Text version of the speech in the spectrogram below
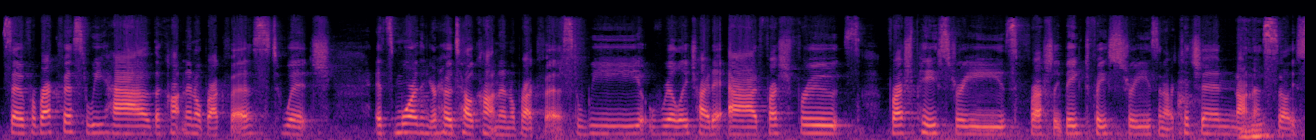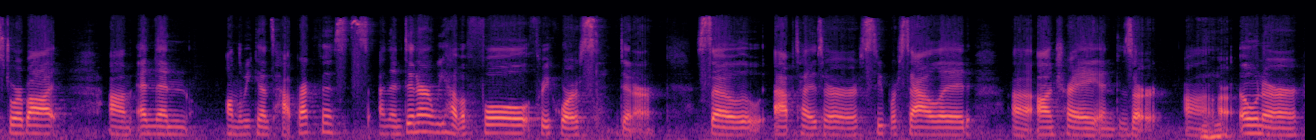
So for breakfast, we have the continental breakfast, which it's more than your hotel continental breakfast. We really try to add fresh fruits, fresh pastries, freshly baked pastries in our kitchen, not necessarily store bought. Um, and then on the weekends, hot breakfasts. And then dinner, we have a full three course dinner. So appetizer, super salad, uh, entree, and dessert. Uh, Our owner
